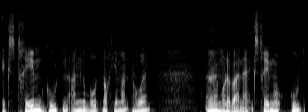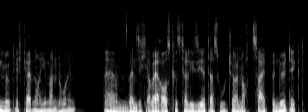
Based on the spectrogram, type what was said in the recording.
extrem guten Angebot noch jemanden holen ähm, oder bei einer extrem guten Möglichkeit noch jemanden holen. Ähm, wenn sich aber herauskristallisiert, dass Uja noch Zeit benötigt,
